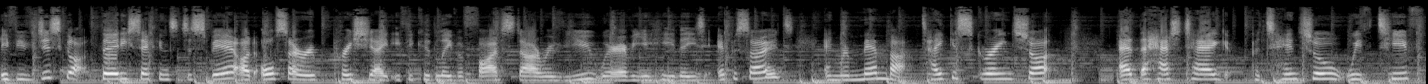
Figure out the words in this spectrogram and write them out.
If you've just got 30 seconds to spare, I'd also appreciate if you could leave a five star review wherever you hear these episodes. And remember, take a screenshot, add the hashtag potential with Tiff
